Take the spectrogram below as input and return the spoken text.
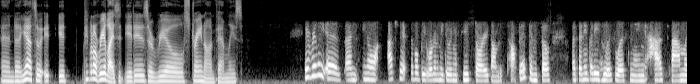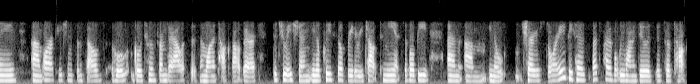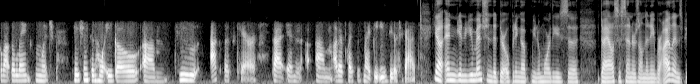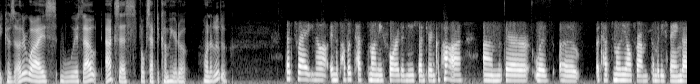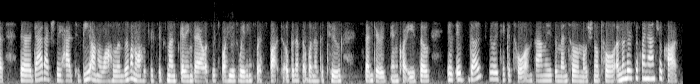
And uh, yeah, so it, it people don't realize it, it is a real strain on families. It really is. And, you know, actually at Civil Beat, we're going to be doing a few stories on this topic. And so if anybody who is listening has family um, or our patients themselves who go to and from dialysis and want to talk about their situation, you know, please feel free to reach out to me at Civil Beat and, um, you know, share your story because that's part of what we want to do is, is sort of talk about the lengths in which patients in Hawaii go um, to access care that in um, other places might be easier to get. Yeah, and you know, you mentioned that they're opening up, you know, more of these uh, dialysis centers on the neighbor islands because otherwise, without access, folks have to come here to Honolulu. That's right. You know, in the public testimony for the new center in Kapa'a, um, there was a, a testimonial from somebody saying that their dad actually had to be on Oahu and live on Oahu for six months getting dialysis while he was waiting for a spot to open up at one of the two centers in Kauai. So it, it does really take a toll on families, a mental, emotional toll. And then there's a financial cost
